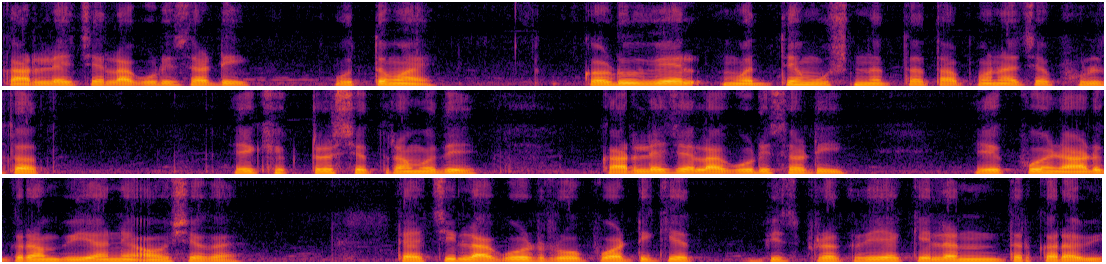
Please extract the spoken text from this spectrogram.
कारल्याच्या लागवडीसाठी उत्तम आहे. कडू वेल मध्यम उष्णता तापमानाच्या फुलतात. एक हेक्टर क्षेत्रामध्ये कारल्याच्या लागवडीसाठी एक पॉईंट आठ ग्राम बियाणे आवश्यक आहे. त्याची लागवड रोपवाटिकेत बीज प्रक्रिया केल्यानंतर करावी.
